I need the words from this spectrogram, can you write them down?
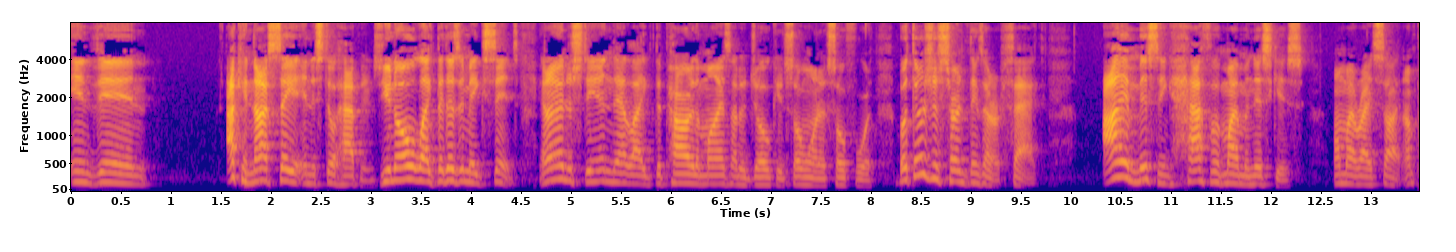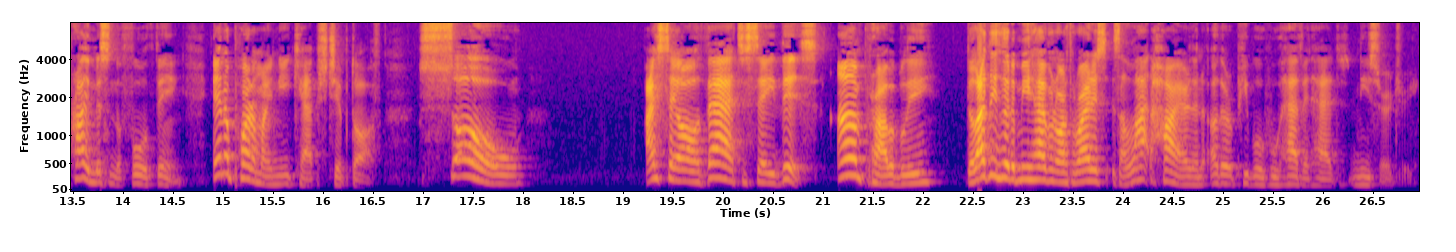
and then I cannot say it and it still happens. You know, like that doesn't make sense. And I understand that like the power of the mind is not a joke and so on and so forth. But there's just certain things that are fact. I am missing half of my meniscus on my right side. I'm probably missing the full thing. And a part of my kneecap's chipped off. So I say all that to say this. I'm probably the likelihood of me having arthritis is a lot higher than other people who haven't had knee surgery.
